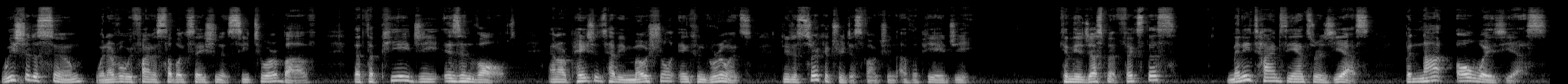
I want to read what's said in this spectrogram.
we should assume, whenever we find a subluxation at C2 or above, that the PAG is involved and our patients have emotional incongruence due to circuitry dysfunction of the PAG. Can the adjustment fix this? Many times the answer is yes, but not always yes.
